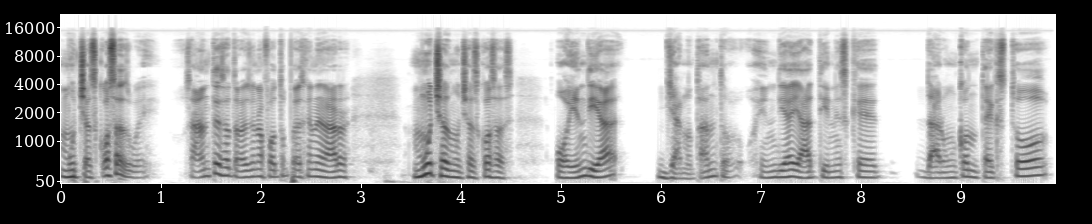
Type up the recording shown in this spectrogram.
muchas cosas, güey. O sea, antes a través de una foto podías generar muchas, muchas cosas. Hoy en día ya no tanto. Hoy en día ya tienes que dar un contexto,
